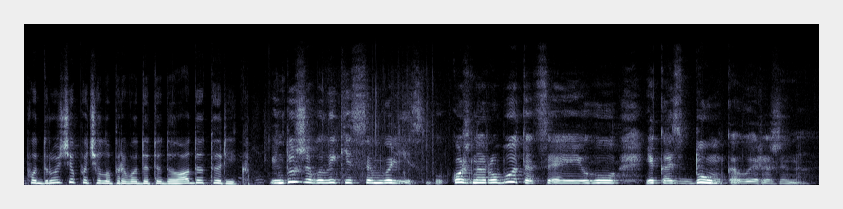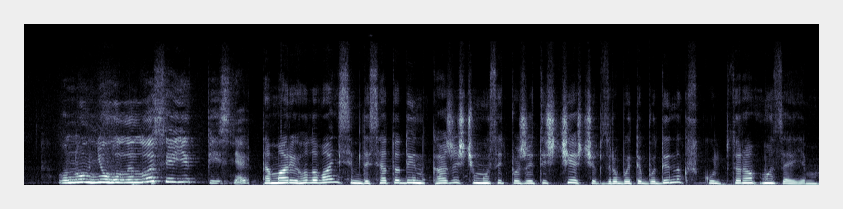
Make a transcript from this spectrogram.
подружжя почало приводити до ладу торік. Він дуже великий символізм був. Кожна робота це його якась думка виражена. Воно в нього лилося як пісня. Тамарі Головань 71 каже, що мусить пожити ще, щоб зробити будинок скульптора музеєм.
